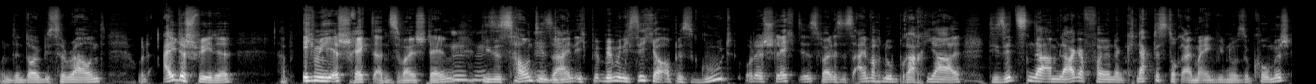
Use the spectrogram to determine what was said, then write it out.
und in Dolby Surround. Und alter Schwede, habe ich mich erschreckt an zwei Stellen. Dieses Sounddesign, ich bin, mir nicht sicher, ob es gut oder schlecht ist, weil es ist einfach nur brachial. Die sitzen da am Lagerfeuer und dann knackt es doch einmal irgendwie nur so komisch.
